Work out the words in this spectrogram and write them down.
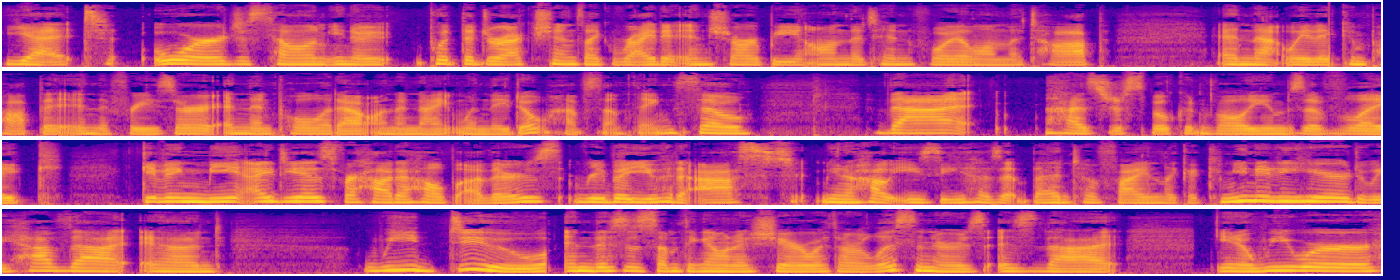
yet, or just tell them, you know, put the directions, like write it in Sharpie on the tin foil on the top. And that way they can pop it in the freezer and then pull it out on a night when they don't have something. So, that has just spoken volumes of like, giving me ideas for how to help others. Reba, you had asked, you know, how easy has it been to find like a community here? Do we have that? And we do. And this is something I want to share with our listeners is that, you know, we were,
